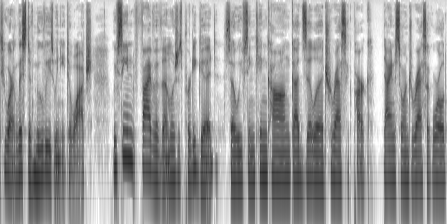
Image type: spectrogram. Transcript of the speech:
to our list of movies we need to watch. We've seen five of them, which is pretty good. So we've seen King Kong, Godzilla, Jurassic Park, Dinosaur, and Jurassic World,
